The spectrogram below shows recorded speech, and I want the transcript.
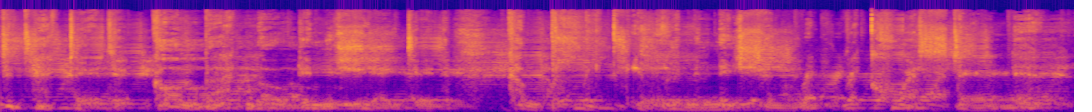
detected. Combat mode initiated. Complete elimination re- requested.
